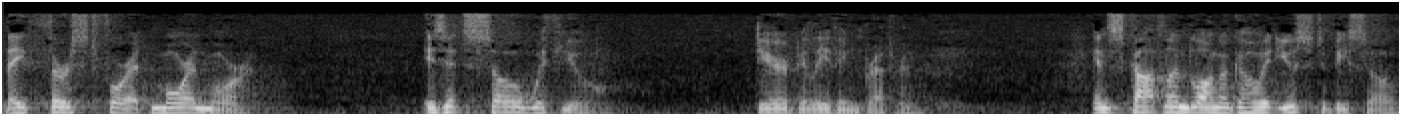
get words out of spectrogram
They thirst for it more and more. Is it so with you, dear believing brethren? In Scotland long ago it used to be so.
